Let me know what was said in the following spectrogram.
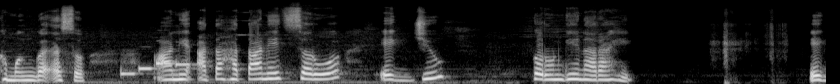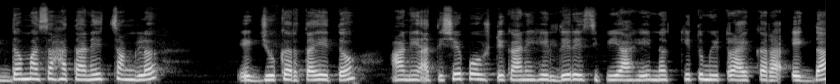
खमंग असं. आणि आता हातानेच सर्व एकजीव करून घेणार आहे. एकदम असं हाताने चांगलं एकजीव करता येतं. आणि अतिशय पौष्टिक आणि हेल्दी रेसिपी आहे. नक्की तुम्ही ट्राय करा. एकदा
